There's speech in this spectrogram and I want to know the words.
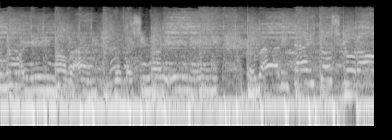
の今は私なりに変わりたい年頃。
